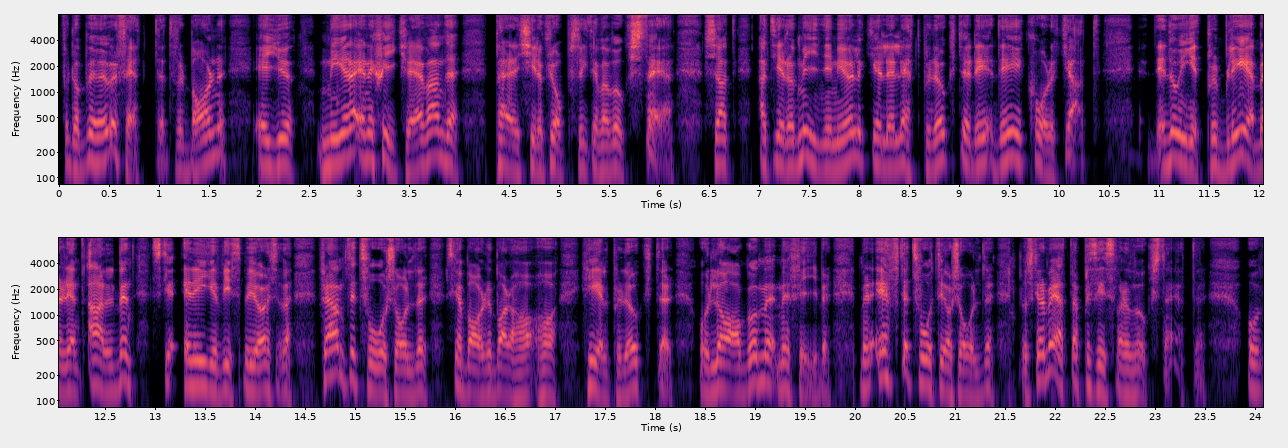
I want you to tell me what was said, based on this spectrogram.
för de behöver fettet för barn är ju mera energikrävande per kilo kroppsvikt än vad vuxna är. Så att, att ge dem minimjölk eller lättprodukter det, det är korkat. Det är nog inget problem men rent allmänt ska, är det ingen viss begörelse. Fram till två års ålder ska barnen bara ha, ha hel helprodukter och lagom med, med fiber. Men efter två, tre års ålder, då ska de äta precis vad de vuxna äter. Och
